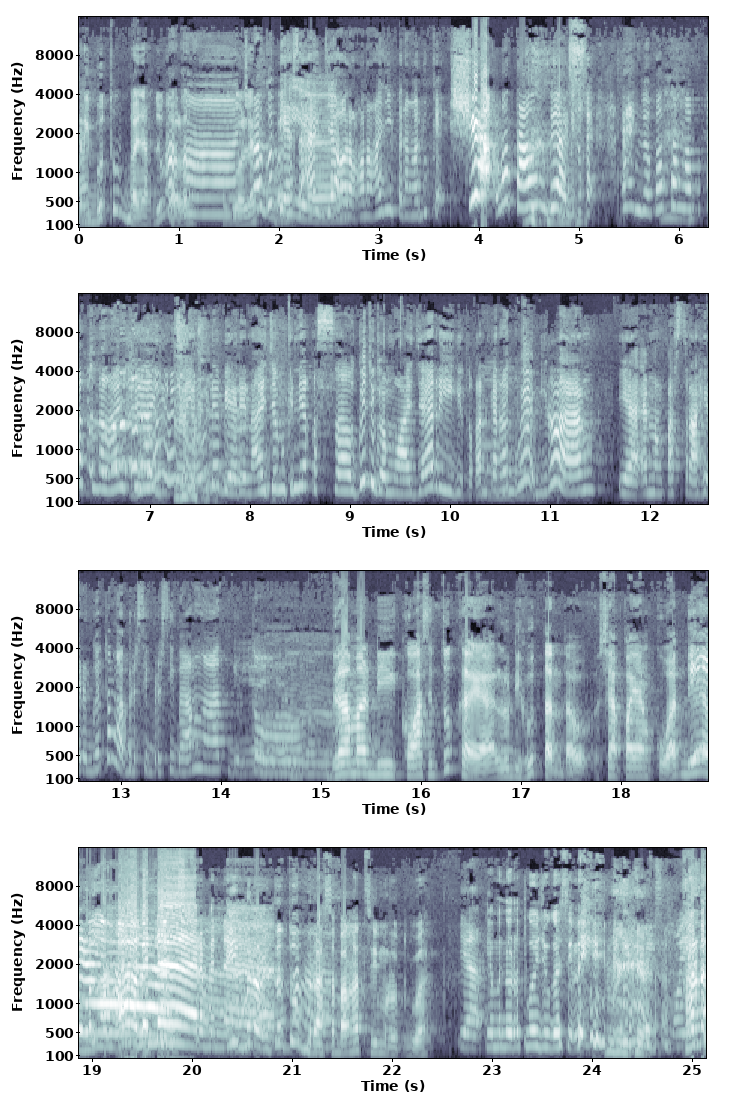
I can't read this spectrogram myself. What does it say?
ribut tuh banyak juga loh. Heeh, Gua cuma lihat gue biasa Iya. aja. Orang-orang aja yang pada ngadu kayak Syah lo tahu nggak? Gitu kayak eh nggak apa-apa nggak apa-apa tenang aja. Gitu. Ya udah biarin aja. Mungkin dia kesel. Gue juga mau ajari gitu kan. Karena gue bilang ya emang pas terakhir gue tuh nggak bersih bersih banget gitu. Banyak. drama di koas itu kayak lu di hutan tau. Siapa yang kuat dia yang menang. Ah benar benar. Iya bener itu tuh berasa banget sih menurut gua ya. Ya menurut gue juga sih. Li. karena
